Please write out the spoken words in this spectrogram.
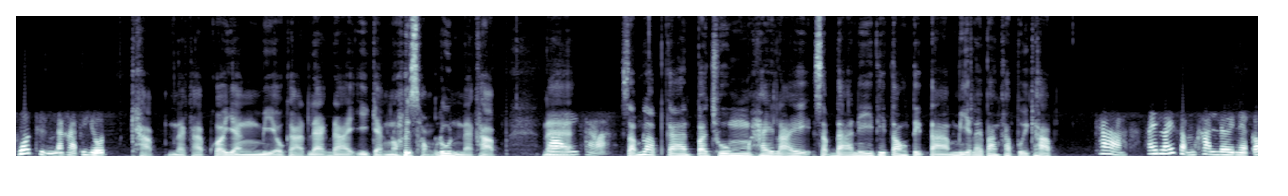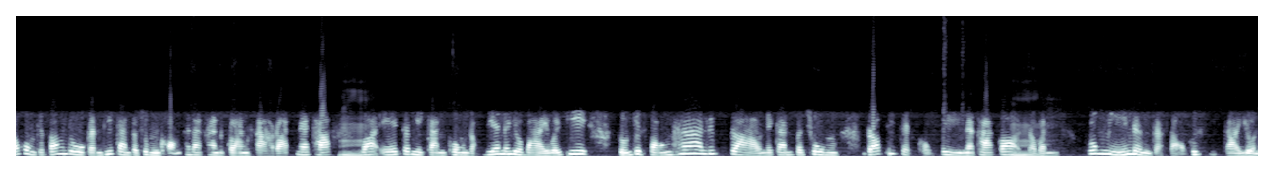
ทั่วถึงนะคะพิยุทธครับนะครับ ก็ยังมีโอกาสแลกได้อีกอย่างน้อย 2 รุ่นนะครับนะใช่ค่ะสำหรับการประชุมไฮไลท์สัปดาห์นี้ที่ต้องติดตามมีอะไรบ้างครับปุ๋ยครับค่ะไฮไลท์สำคัญเลยเนี่ยก็คงจะต้องดูกันที่การประชุมของธนาคารกลางสหรัฐนะคะอืมว่าเอ๊ะจะมีการคงดอกเบี้ยนโยบายไว้ที่ 0.25 หรือเปล่าในการประชุมรอบที่ 7 ของปีนะคะ ก็อืมจะวัน พรุ่งนี้1กับ2พฤศจิกายน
